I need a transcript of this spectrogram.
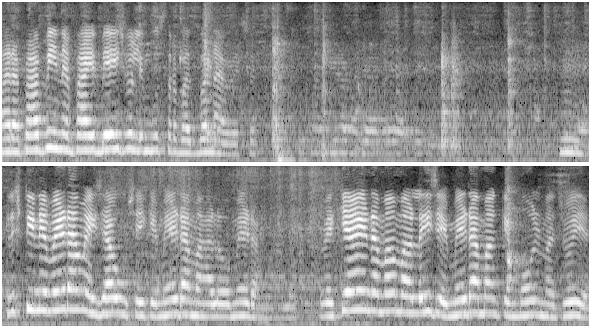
મારા ભાભી ને ભાઈ બે જો લીંબુ શરબત બનાવે છે. ક્રિસ્ટીને મેળામાં જવું છે કે મેળામાં હાલો મેળામાં હાલો. હવે ક્યાં એના મામા લઈ જાય, મેળામાં કે મોલમાં જોઈએ.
